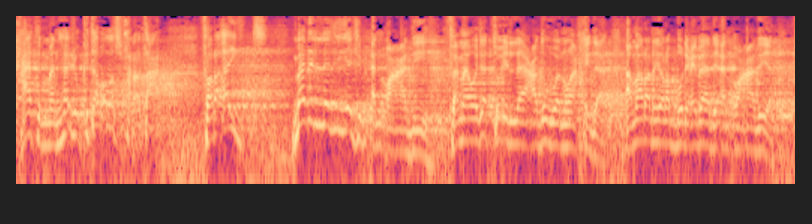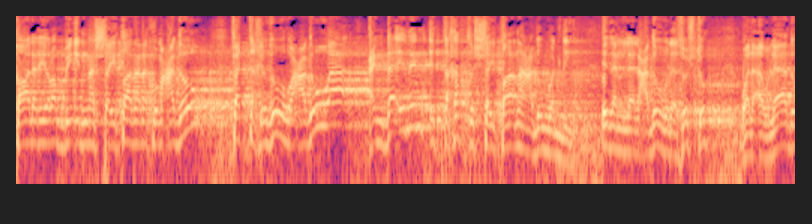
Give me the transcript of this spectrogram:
حاتم منهجه كتاب الله سبحانه وتعالى. فرأيت من الذي يجب أن أعاديه؟ فما وجدت إلا عدوا واحدا. أمرني رب العباد أن أعاديه. قال لي ربي إن الشيطان لكم عدو فاتخذوه عدوا. عندئذ اتخذت الشيطان عدوا لي. اذا لا العدو لا زوجته ولا أولاده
